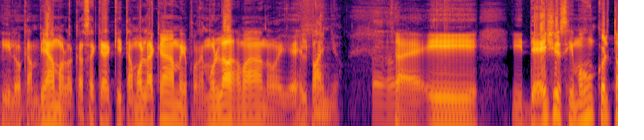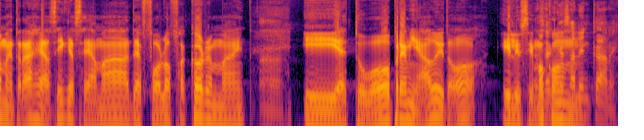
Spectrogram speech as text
Y lo cambiamos, lo que hace es que quitamos la cama y ponemos la mano y es el baño. O sea, y, y de hecho hicimos un cortometraje así que se llama The Fall of a Current Mind y estuvo premiado y todo. Y lo hicimos ¿Ese es el que con... en Cannes?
